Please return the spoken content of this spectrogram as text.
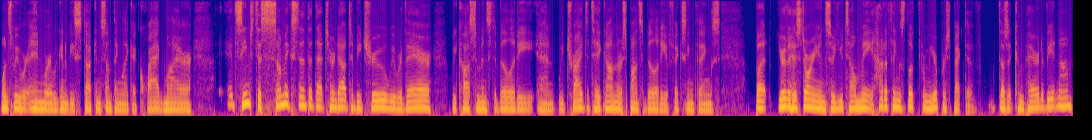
once we were in, were we going to be stuck in something like a quagmire? It seems to some extent that that turned out to be true. We were there, we caused some instability, and we tried to take on the responsibility of fixing things. But you're the historian, so you tell me, how do things look from your perspective? Does it compare to Vietnam?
